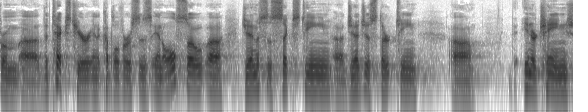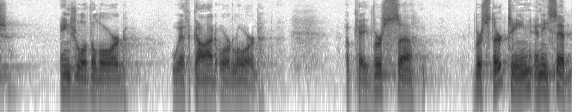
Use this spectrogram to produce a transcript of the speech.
from uh, the text here in a couple of verses, and also uh, Genesis 16, uh, Judges 13, uh, interchange angel of the Lord with God or Lord. Okay, verse, uh, verse 13, and he said,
